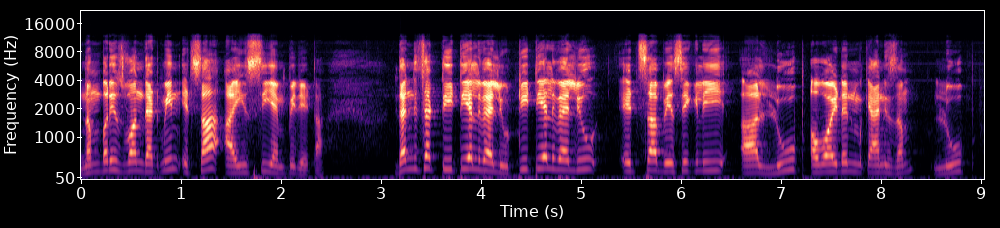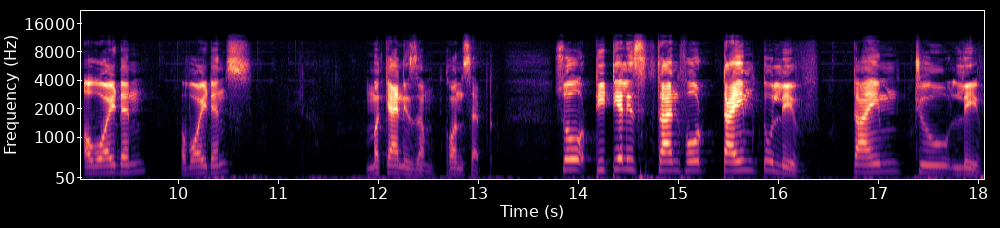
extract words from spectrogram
number is one that mean it's I C M P data then it's a TTL value L value it's a basically loop avoidance mechanism loop avoidance avoidance mechanism concept. So TTL is stand for time to live. Time to live.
